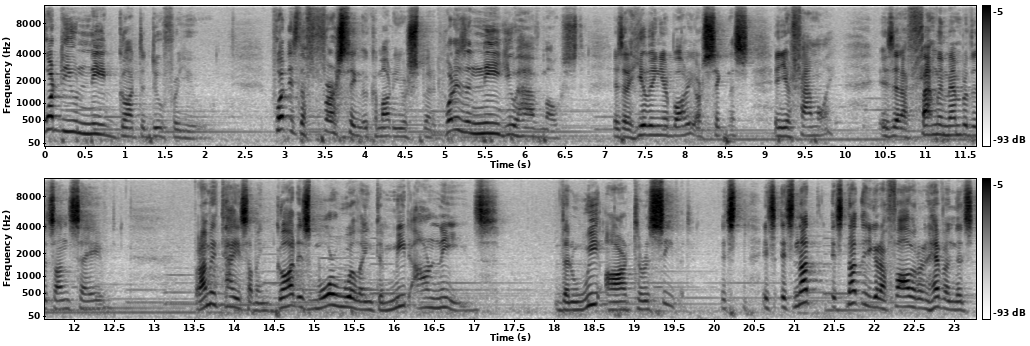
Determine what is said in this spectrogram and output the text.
What do you need God to do for you? What is the first thing that would come out of your spirit? What is the need you have most? Is it a healing in your body or sickness in your family? Is it a family member that's unsaved? But I'm going to tell you something God is more willing to meet our needs than we are to receive it. It's, it's, it's, not, it's not that you got a Father in heaven that's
